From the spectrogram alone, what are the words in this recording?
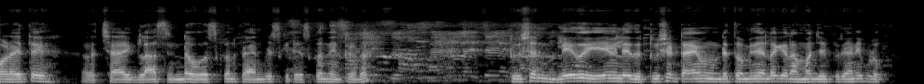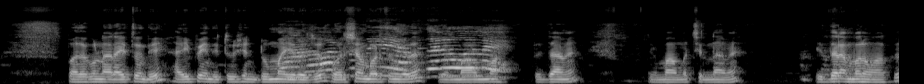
వాడైతే చాయ్ గ్లాస్ నిండా పోసుకొని ఫ్యాన్ బిస్కెట్ వేసుకొని తింటుండు. ట్యూషన్ లేదు ఏమీ లేదు. ట్యూషన్ టైం ఉండే తొమ్మిది గంటలకి రమ్మని చెప్పారు కానీ ఇప్పుడు పదకొండున్నర అవుతుంది. అయిపోయింది ట్యూషన్ డుమ్మ ఈరోజు. వర్షం పడుతుంది కదా. మా అమ్మ పెద్ద ఆమె ఇక మా అమ్మ చిన్న ఆమె ఇద్దరు అమ్మలు మాకు.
